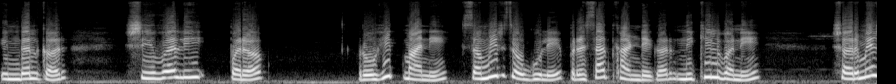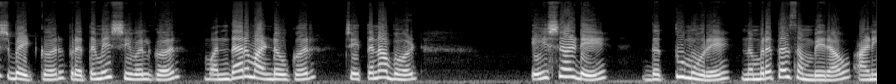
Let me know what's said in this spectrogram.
इंदलकर शिवली परब रोहित माने समीर चौगुले प्रसाद खांडेकर निखिल बने शर्मेश बेटकर प्रथमेश शिवलकर मंदार मांडवकर चेतना भट एशा डे दत्तू मोरे नम्रता संभेराव आणि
